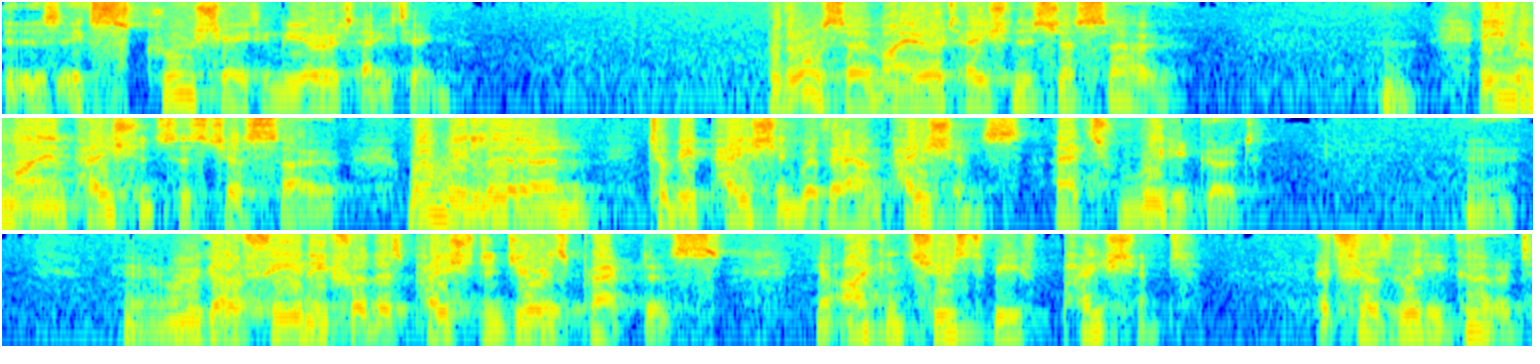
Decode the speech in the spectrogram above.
is excruciatingly irritating. But also my irritation is just so. Even my impatience is just so. When we learn to be patient with our impatience, that's really good. Yeah when we've got a feeling for this patient endurance practice, you know, I can choose to be patient. It feels really good.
